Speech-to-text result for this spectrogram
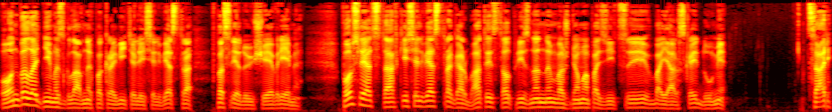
он был одним из главных покровителей Сильвестра в последующее время. После отставки Сильвестра Горбатый стал признанным вождем оппозиции в Боярской думе. Царь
